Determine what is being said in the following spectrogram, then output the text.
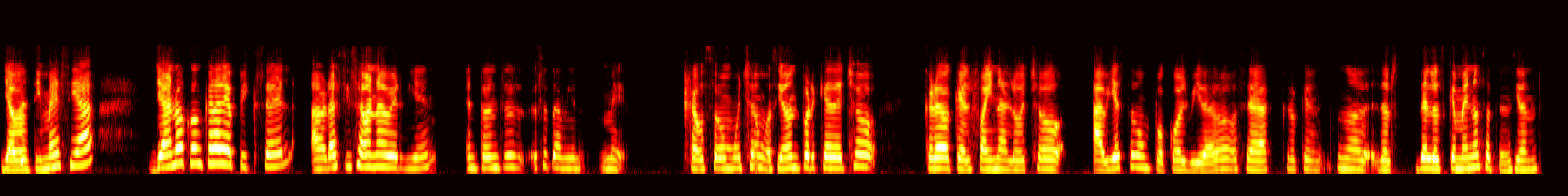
y a Ultimecia. Ya no con cara de pixel, ahora sí se van a ver bien. Entonces, eso también me, causó mucha emoción porque de hecho creo que el Final 8 había estado un poco olvidado, o sea, creo que es uno de los, que menos atención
